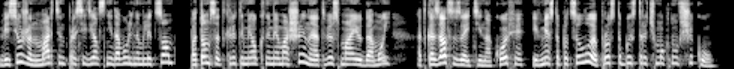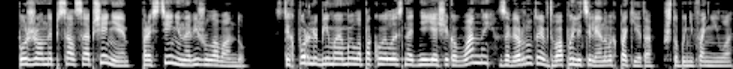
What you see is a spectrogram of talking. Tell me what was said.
Весь ужин Мартин просидел с недовольным лицом, потом с открытыми окнами машины отвез Майю домой, отказался зайти на кофе и вместо поцелуя просто быстро чмокнул в щеку. Позже он написал сообщение «Прости, ненавижу лаванду». С тех пор любимое мыло покоилось на дне ящика в ванной, завернутое в два полиэтиленовых пакета, чтобы не фанило.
